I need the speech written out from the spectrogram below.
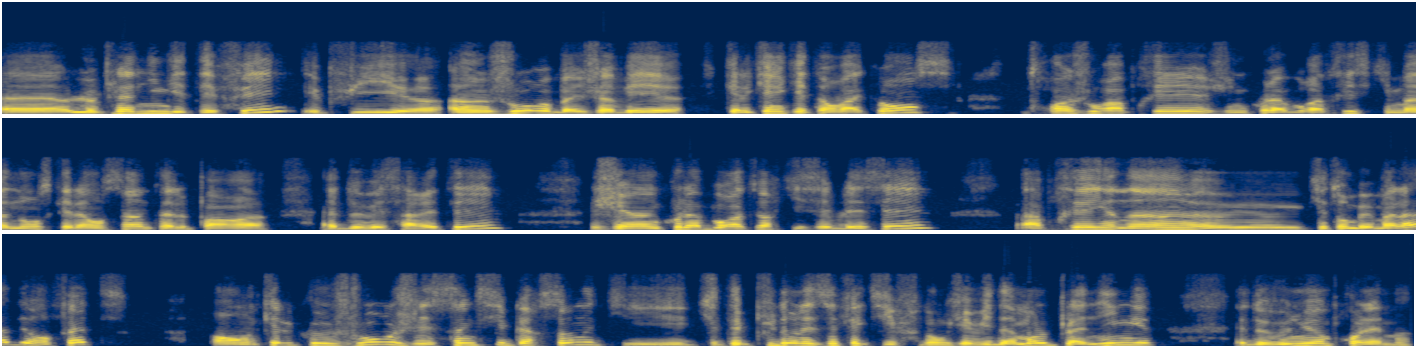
euh, le planning était fait, et puis euh, un jour, ben, j'avais quelqu'un qui était en vacances, Trois jours après, j'ai une collaboratrice qui m'annonce qu'elle est enceinte, elle part, euh, elle devait s'arrêter. J'ai un collaborateur qui s'est blessé. Après, il y en a un euh, qui est tombé malade. Et en fait, en quelques jours, j'ai cinq, six personnes qui, qui étaient plus dans les effectifs. Donc évidemment, le planning est devenu un problème.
